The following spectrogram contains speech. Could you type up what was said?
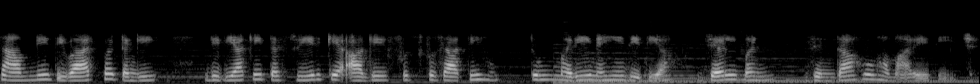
सामने दीवार पर टंगी। दिदिया की तस्वीर के आगे फुसफुसाती हूँ। तुम मरी नहीं दीदिया जल बन ज़िंदा हो हमारे बीच।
